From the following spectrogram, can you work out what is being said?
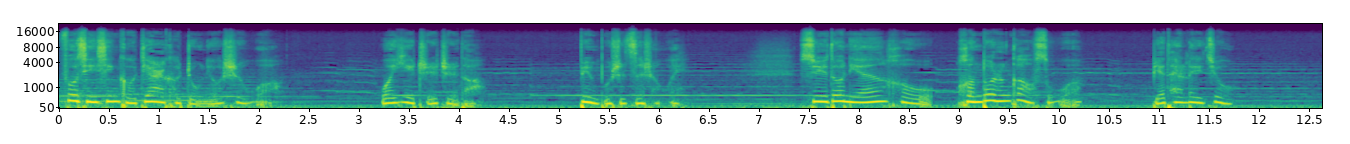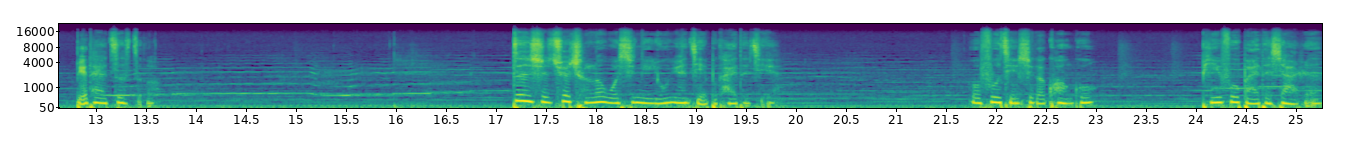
父亲心口第二颗肿瘤是我，我一直知道，并不是自认为。许多年后。很多人告诉我，别太内疚，别太自责，但是却成了我心里永远解不开的结。我父亲是个矿工，皮肤白得吓人，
